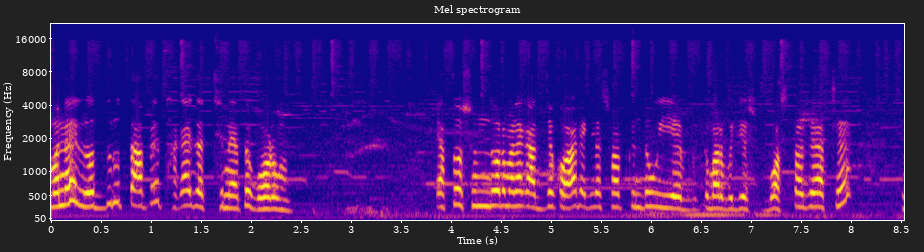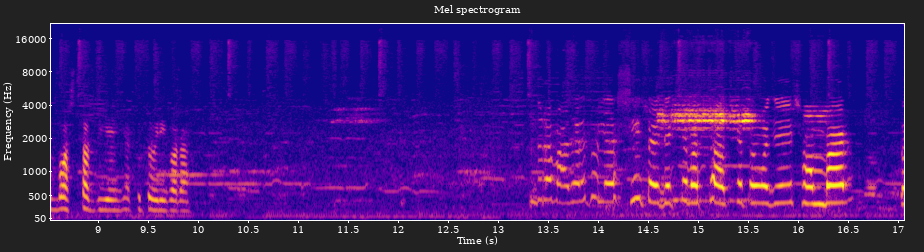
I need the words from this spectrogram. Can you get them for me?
মানে রোদ্দুর তাপে থাকাই যাচ্ছে না, এত গরম। এত সুন্দর মানে কার্যকর, এগুলো সব কিন্তু ইয়ে তোমার যে বস্তা যে আছে সে বস্তা দিয়ে একটু তৈরি করা। বাজারে চলে আসছি তো দেখতে পাচ্ছ আজকে তো যে সোমবার। তো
